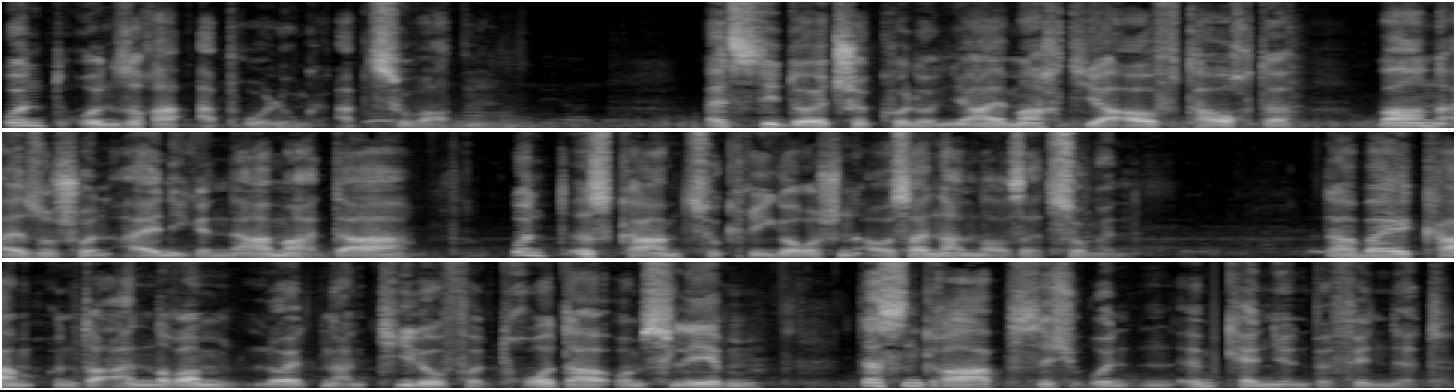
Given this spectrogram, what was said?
und unsere Abholung abzuwarten. Als die deutsche Kolonialmacht hier auftauchte, waren also schon einige Nama da und es kam zu kriegerischen Auseinandersetzungen. Dabei kam unter anderem Leutnant Thilo von Trotha ums Leben, dessen Grab sich unten im Canyon befindet.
